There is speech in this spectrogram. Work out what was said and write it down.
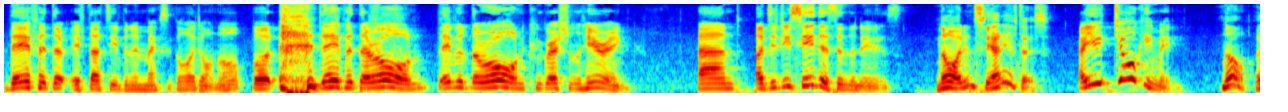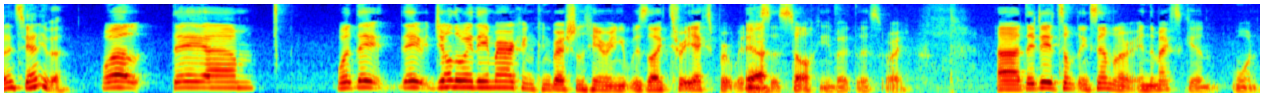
they've had their if that's even in Mexico, I don't know, but they've had their own they've had their own congressional hearing. And uh, did you see this in the news? No, I didn't see any of this. Are you joking me? No, I didn't see any of it. Well, they um, well they they do you know the way the American congressional hearing it was like three expert witnesses talking about this, right? Uh, they did something similar in the Mexican one,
